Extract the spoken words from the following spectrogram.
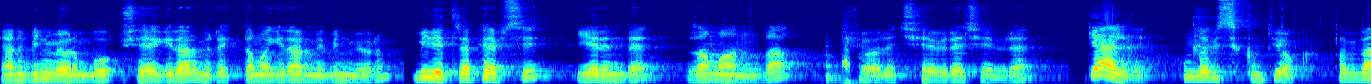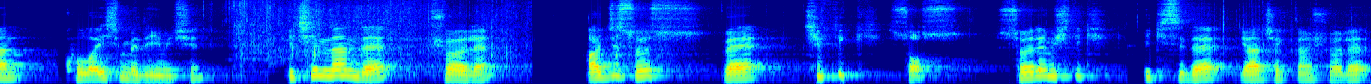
Yani bilmiyorum bu şeye girer mi, reklama girer mi bilmiyorum. 1 litre Pepsi yerinde zamanında şöyle çevire çevire geldi. Bunda bir sıkıntı yok. Tabii ben kola içmediğim için. İçinden de şöyle acı söz ve çiftlik sos söylemiştik. İkisi de gerçekten şöyle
